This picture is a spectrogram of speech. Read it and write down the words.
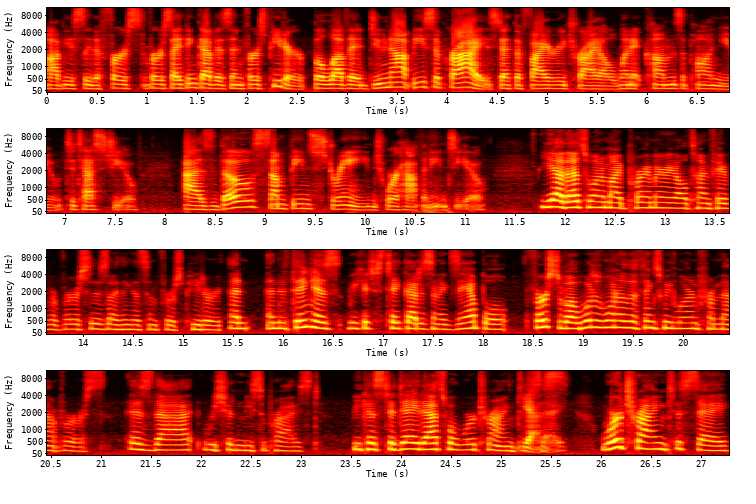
Obviously, the first verse I think of is in First Peter Beloved, do not be surprised at the fiery trial when it comes upon you to test you, as though something strange were happening to you. Yeah, that's one of my primary all-time favorite verses. I think it's in First Peter. And and the thing is, we could just take that as an example First of all, what is one of the things we learned from that verse? Is that we shouldn't be surprised. Because today that's what we're trying to yes. say. We're trying to say,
